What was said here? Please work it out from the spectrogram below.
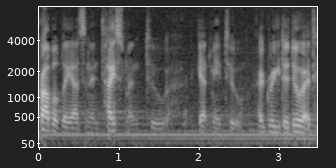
probably as an enticement to get me to agree to do it.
